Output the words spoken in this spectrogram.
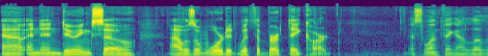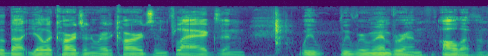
uh, and in doing so, I was awarded with a birthday card. That's one thing I love about yellow cards and red cards and flags, and we we remember them, all of them.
